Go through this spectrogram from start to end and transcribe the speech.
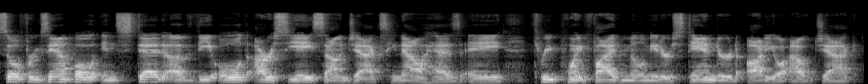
So for example, instead of the old RCA sound jacks, he now has a 3.5 millimeter standard audio out jack.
